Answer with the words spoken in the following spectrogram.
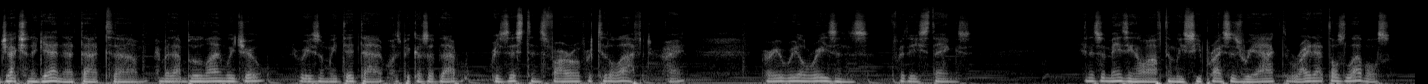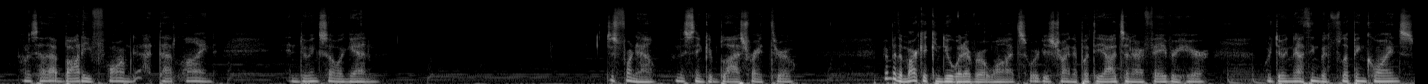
Rejection again at that, um, remember that blue line we drew? The reason we did that was because of that resistance far over to the left, right? Very real reasons for these things. And it's amazing how often we see prices react right at those levels. Notice how that body formed at that line and doing so again. Just for now, and this thing could blast right through. Remember, the market can do whatever it wants. We're just trying to put the odds in our favor here. We're doing nothing but flipping coins,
